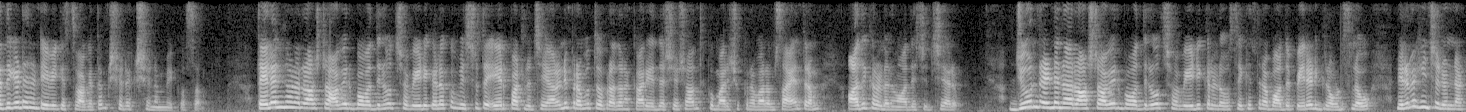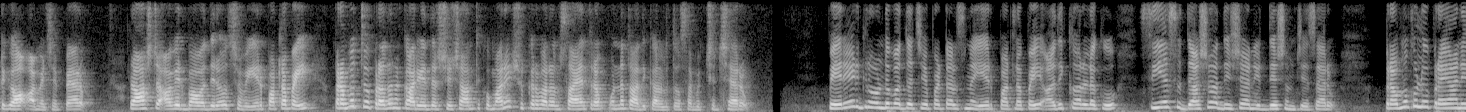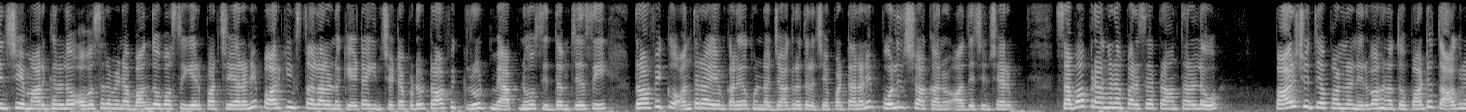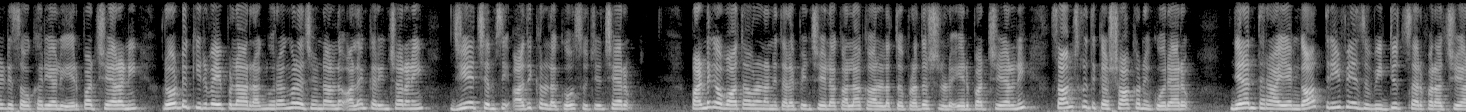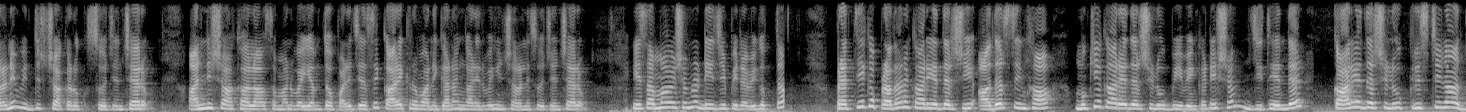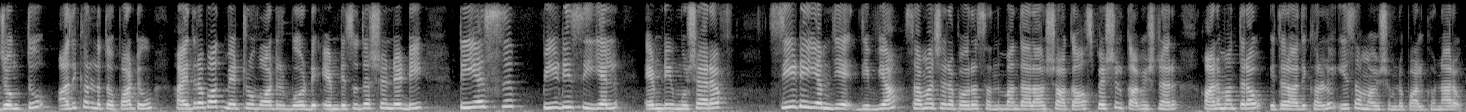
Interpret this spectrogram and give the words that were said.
ప్రతిఘటన టీవీకి స్వాగతం. క్షణక్షణం మీకోసం. తెలంగాణ రాష్ట్ర ఆవిర్భావ దినోత్సవ వేడుకలకు విస్తృత ఏర్పాట్లు చేయాలని ప్రభుత్వ ప్రధాన కార్యదర్శి శాంతికుమారి శుక్రవారం సాయంత్రం అధికారులను ఆదేశించారు. జూన్ రెండున రాష్ట్ర ఆవిర్భావ దినోత్సవ వేడుకలను సికింద్రాబాద్ పెరేడ్ గ్రౌండ్స్లో నిర్వహించనున్నట్టుగా ఆమె చెప్పారు. రాష్ట్ర ఆవిర్భావ దినోత్సవ ఏర్పాట్లపై ప్రభుత్వ ప్రధాన కార్యదర్శి శాంతికుమారి శుక్రవారం సాయంత్రం ఉన్నతాధికారులతో సమీక్షించారు. పెరేడ్ గ్రౌండ్ వద్ద చేపట్టాల్సిన ఏర్పాట్లపై అధికారులకు సీఎస్ దశ దిశ నిర్దేశం చేశారు. ప్రముఖులు ప్రయాణించే మార్గాలలో అవసరమైన బందోబస్తు ఏర్పాటు చేయాలని పార్కింగ్ స్థలాలను కేటాయించేటప్పుడు ట్రాఫిక్ రూట్ మ్యాప్ను సిద్ధం చేసి ట్రాఫిక్కు అంతరాయం కలగకుండా జాగ్రత్తలు చేపట్టాలని పోలీస్ శాఖను ఆదేశించారు. సభా ప్రాంగణ పరిసర ప్రాంతాలలో పారిశుద్ధ్య పనుల నిర్వహణతో పాటు తాగునీటి సౌకర్యాలు ఏర్పాటు చేయాలని రోడ్డుకి ఇరువైపులా రంగురంగుల జెండాలను అలంకరించాలని జీహెచ్ఎంసీ అధికారులకు సూచించారు. పండుగ వాతావరణాన్ని తలపించేలా కళాకారులతో ప్రదర్శనలు ఏర్పాటు చేయాలని సాంస్కృతిక శాఖను కోరారు. నిరంతరాయంగా త్రీ ఫేజ్ విద్యుత్ సరఫరా చేయాలని విద్యుత్ శాఖకు సూచించారు. అన్ని శాఖల సమన్వయంతో పనిచేసి కార్యక్రమాన్ని ఘనంగా నిర్వహించాలని సూచించారు. ఈ సమావేశంలో డీజీపీ రవిగుప్తా ప్రత్యేక ప్రధాన కార్యదర్శి ఆదర్ సిన్హా ముఖ్య కార్యదర్శులు బి వెంకటేశం జితేందర్ కార్యదర్శులు క్రిస్టినా జొంగ్తు అధికారులతో పాటు Hyderabad metro water board MD Sudarshan Reddy TS PDCL MD Musharraf CDMA Divya సమాచార పౌర సంబంధాల శాఖ స్పెషల్ కమిషనర్ హనుమంతరావు ఇతర అధికారులు ఈ సమావేశంలో పాల్గొన్నారు.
